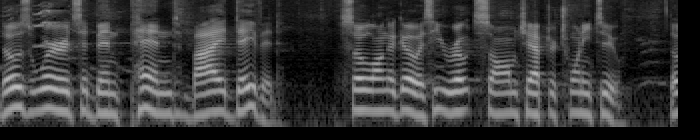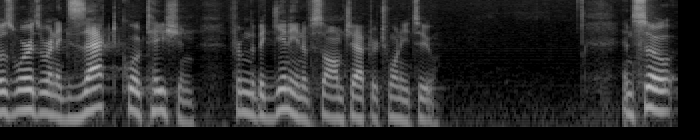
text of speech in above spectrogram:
Those words had been penned by David so long ago as he wrote Psalm chapter 22. Those words were an exact quotation from the beginning of Psalm chapter 22. And so,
